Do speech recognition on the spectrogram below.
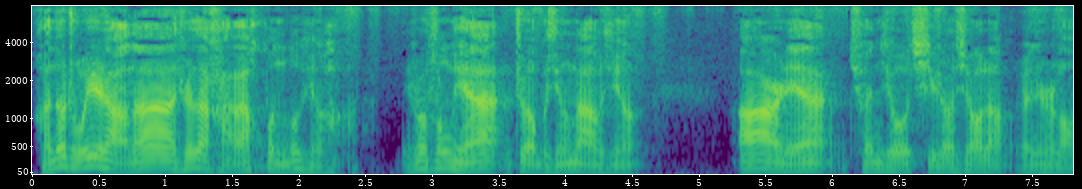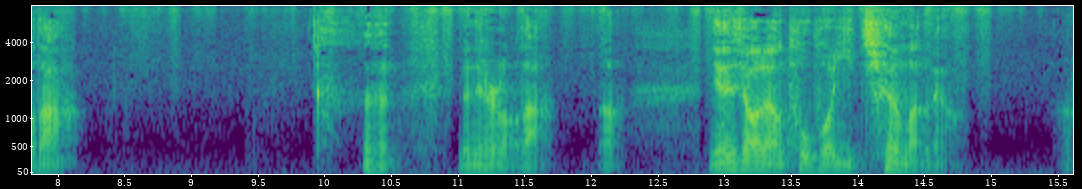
很多主机厂呢，其实在海外混的都挺好的。你说丰田这不行那不行，二二年全球汽车销量人家是老大，人家是老大啊。年销量突破一千万辆，啊，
